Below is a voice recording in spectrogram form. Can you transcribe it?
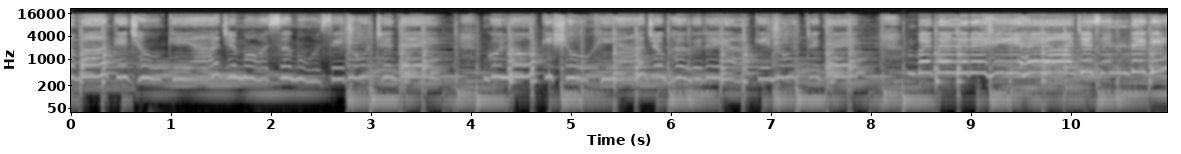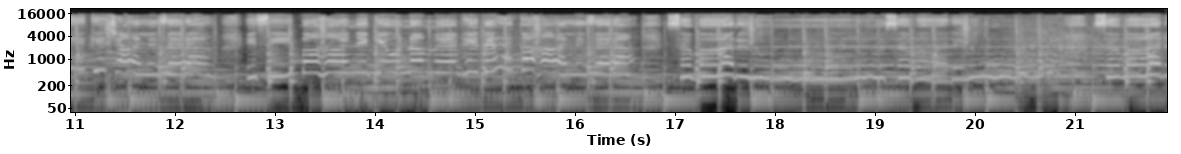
हवा के झोंके आज मौसमों से रूठ गए। गुलों की शोखियाँ जो भवरे आके लूट गए। बदल रही है आज ज़िंदगी की चाल जरा। इसी बहाने क्यों न मैं भी दिल का हाल जरा। सवार लूँ सवार लूँ सवार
